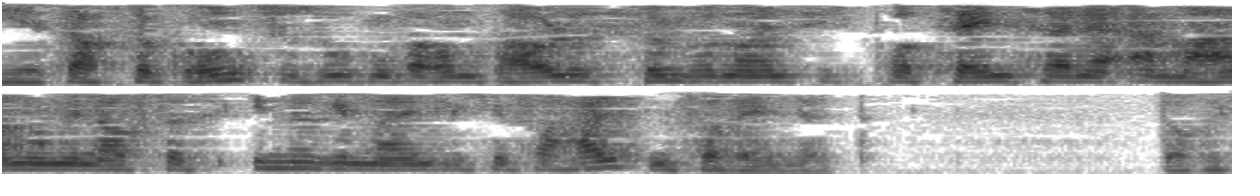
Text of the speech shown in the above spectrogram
Hier ist auch der Grund zu suchen, warum Paulus 95 Prozent seiner Ermahnungen auf das innergemeindliche Verhalten verwendet. Doch es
